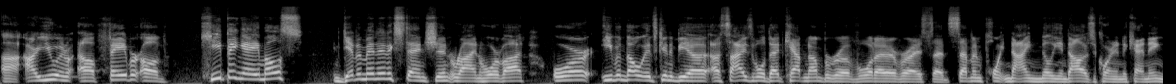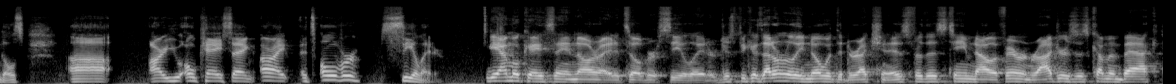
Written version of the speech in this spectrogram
Uh, are you in favor of keeping Amos? And give him an extension, Ryan Horvat, or even though it's going to be a, a sizable dead cap number of whatever I said, $7.9 million, according to Ken Ingalls, uh, are you okay saying, all right, it's over, see you later? Yeah, I'm okay saying, all right, it's over, see you later, just because I don't really know what the direction is for this team. Now, if Aaron Rodgers is coming back,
